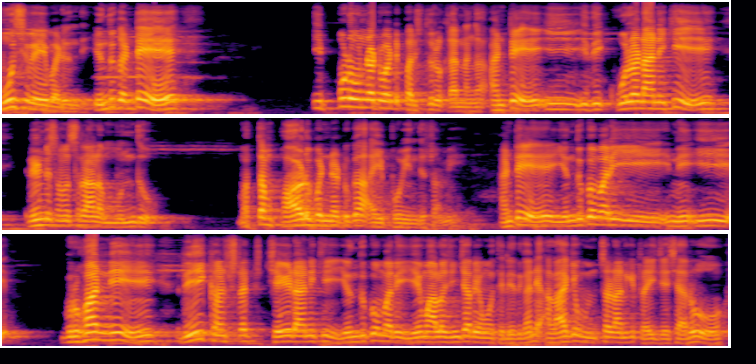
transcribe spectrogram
మూసివేయబడి ఉంది. ఎందుకంటే ఇప్పుడు ఉన్నటువంటి పరిస్థితుల కారణంగా అంటే ఈ ఇది కూలడానికి రెండు సంవత్సరాల ముందు మొత్తం పాడుపడినట్టుగా అయిపోయింది స్వామి. అంటే ఎందుకో మరి ఈ గృహాన్ని రీకన్స్ట్రక్ట్ చేయడానికి ఎందుకో మరి ఏం ఆలోచించారో ఏమో తెలియదు కానీ అలాగే ఉంచడానికి ట్రై చేశారు.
